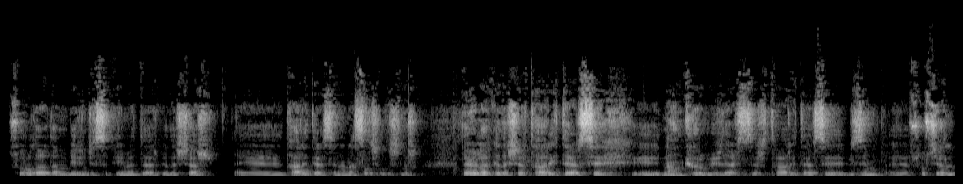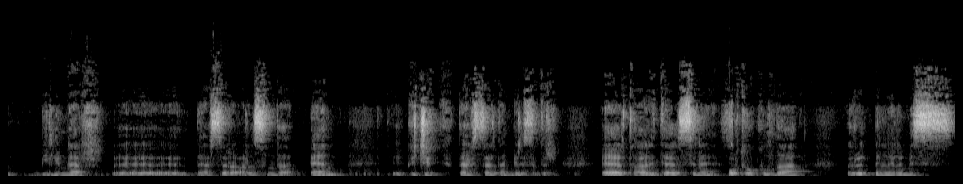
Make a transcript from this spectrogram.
Sorulardan birincisi kıymetli arkadaşlar, e, tarih dersine nasıl çalışılır? Değerli arkadaşlar, tarih dersi e, nankör bir derstir. Tarih dersi bizim e, sosyal bilimler e, dersleri arasında en e, gıcık derslerden birisidir. Eğer tarih dersini ortaokulda öğretmenlerimiz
